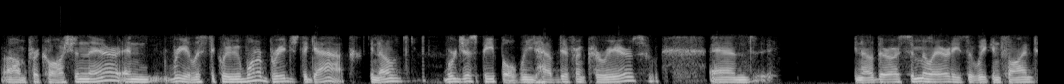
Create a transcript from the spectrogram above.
um, precaution there. And realistically, we want to bridge the gap. You know, we're just people. We have different careers, and you know, there are similarities that we can find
